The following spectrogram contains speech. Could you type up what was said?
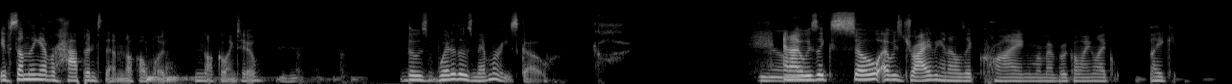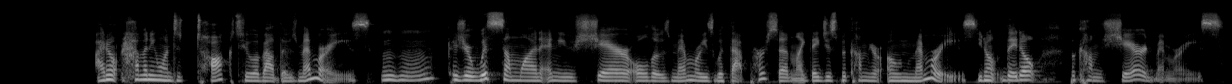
if something ever happened to them, knock on wood, not going to. Mhm. Those where do those memories go? You know? And I was like so I was driving and I was like crying. Remember going like like I don't have anyone to talk to about those memories. Because you're with someone and you share all those memories with that person like they just become your own memories you don't they don't become shared memories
